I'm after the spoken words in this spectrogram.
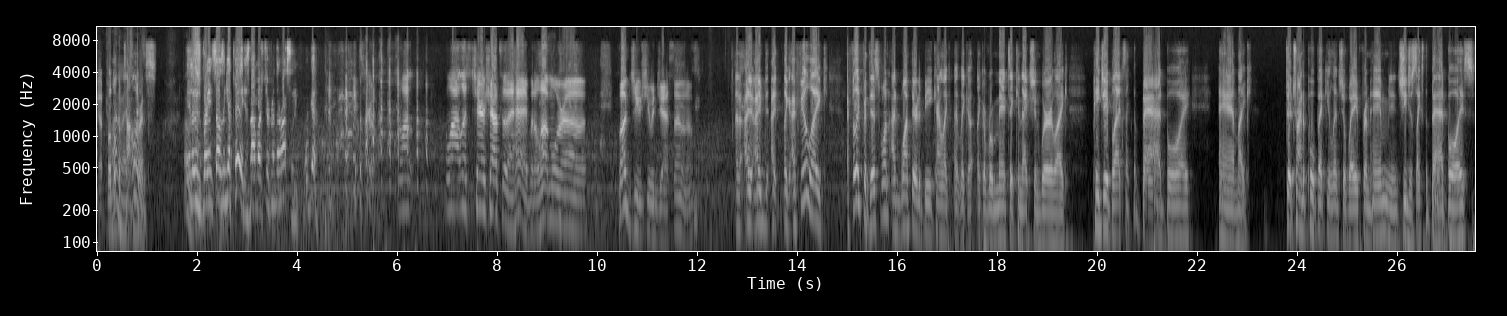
Yeah, build up Kinda a makes tolerance. They lose brain cells and get paid. It's not much different than wrestling. We're good. it's true. A lot, a lot less chair shots to the head, but a lot more uh, bug juice you ingest. I don't know. I, I, I, like. I feel like, I feel like for this one, I'd want there to be kind of like, like a, like a romantic connection where like, PJ Black's like the bad boy, and like, they're trying to pull Becky Lynch away from him, and she just likes the bad boys.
